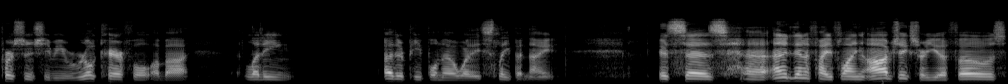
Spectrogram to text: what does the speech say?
person should be real careful about letting other people know where they sleep at night. It says uh, unidentified flying objects or UFOs,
